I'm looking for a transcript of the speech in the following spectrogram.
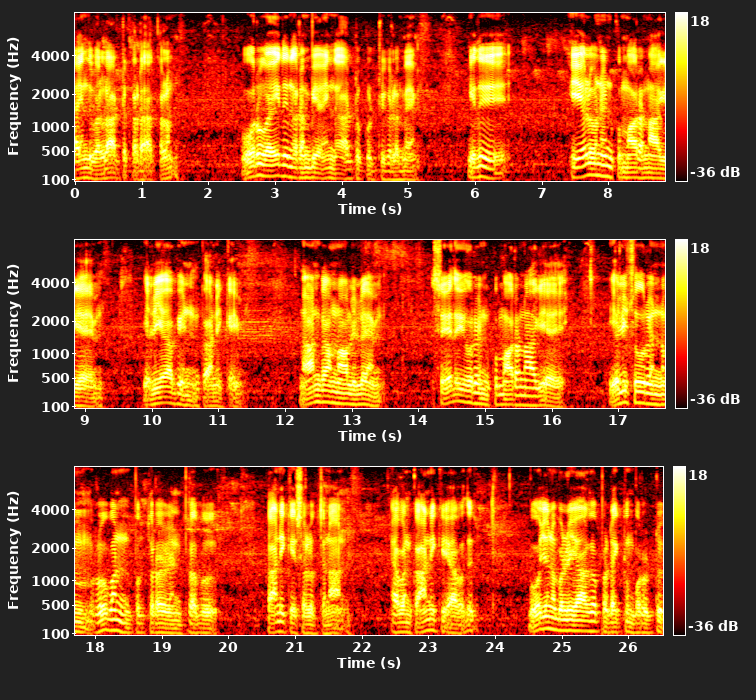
ஐந்து வெள்ளாட்டுக்கடாக்களும் ஒரு வயது நிரம்பி ஐந்து ஆட்டுக்குட்டிகளுமே இது ஏலோனின் குமாரனாகிய எலியாபின் காணிக்கை. நான்காம் நாளிலே சேதையூரின் குமாரனாகிய எலிசூர் என்னும் ரூபன் புத்திரரின் பிரபு காணிக்கை செலுத்தினான். அவன் காணிக்கையாவது போஜன பலியாக படைக்கும் பொருட்டு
